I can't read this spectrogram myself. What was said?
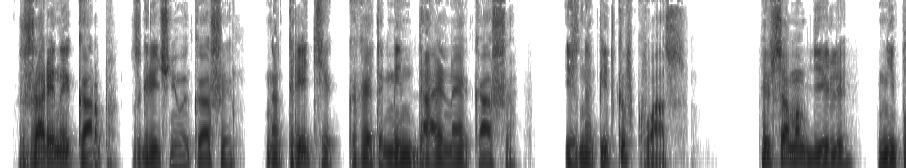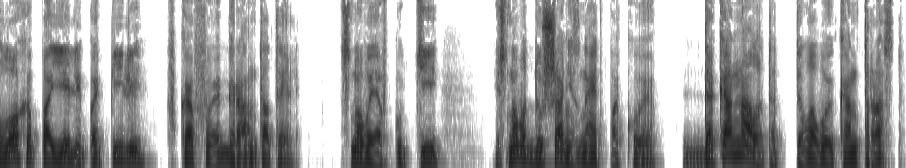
– жареный карп с гречневой кашей, на третье – какая-то миндальная каша, из напитков квас. И в самом деле неплохо поели-попили в кафе «Гранд-отель». Снова я в пути, и снова душа не знает покоя. Доконал этот тыловой контраст.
